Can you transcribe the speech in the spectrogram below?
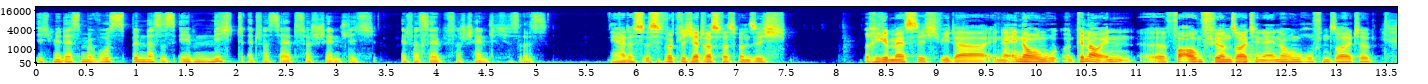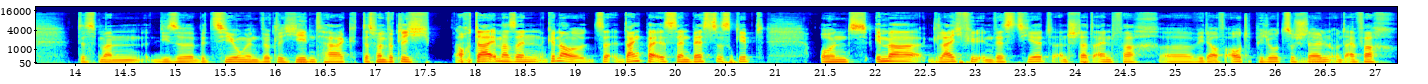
ich mir dessen bewusst bin, dass es eben nicht etwas selbstverständlich, etwas Selbstverständliches ist. Ja, das ist wirklich etwas, was man sich regelmäßig wieder in Erinnerung, ru- genau, in, äh, vor Augen führen sollte, in Erinnerung rufen sollte, dass man diese Beziehungen wirklich jeden Tag, dass man wirklich auch da immer sein, genau, dankbar ist, sein Bestes gibt und immer gleich viel investiert, anstatt einfach äh, wieder auf Autopilot zu stellen und einfach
